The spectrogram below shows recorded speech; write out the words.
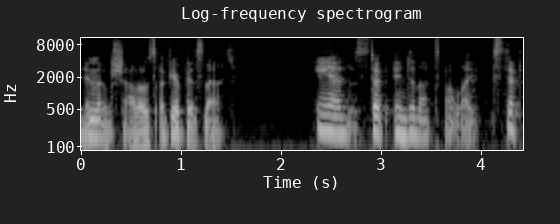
in those shadows of your business and step into that spotlight. Step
